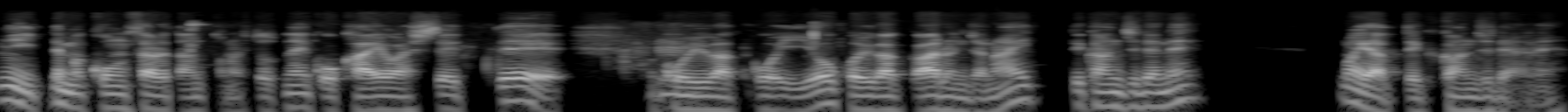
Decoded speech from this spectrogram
に行って、まあ、コンサルタントの人とね、こう会話していって、うんこういう学校いいよ、こういう学校あるんじゃないって感じでね、まあ、やっていく感じだよね。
